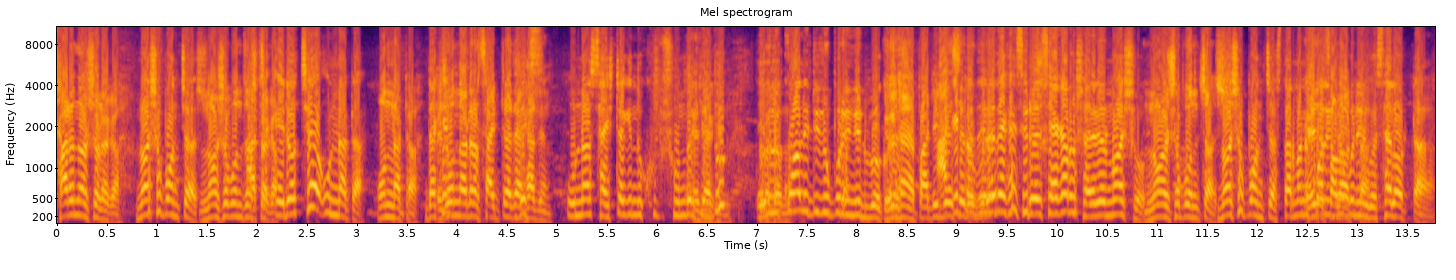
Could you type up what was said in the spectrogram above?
সাড়ে নশো টাকা। নয়শো পঞ্চাশ। 950 টাকা। এটা হচ্ছে উন্নাটা। অন্যটা দেখেন অন্যটার সাইডটা দেখা দেন উন্নার সাইজটা কিন্তু খুব সুন্দর কিন্তু এগুলো কোয়ালিটির উপরে নির্ভর করে। হ্যাঁ, এর আগেরটা উপরে। দেখাইছি রয়েছে এগারোশো এটা পঞ্চাশ। নয়শো পঞ্চাশ তার মানে কোয়ালিটির উপর। নির্ভর হ্যাঁ।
